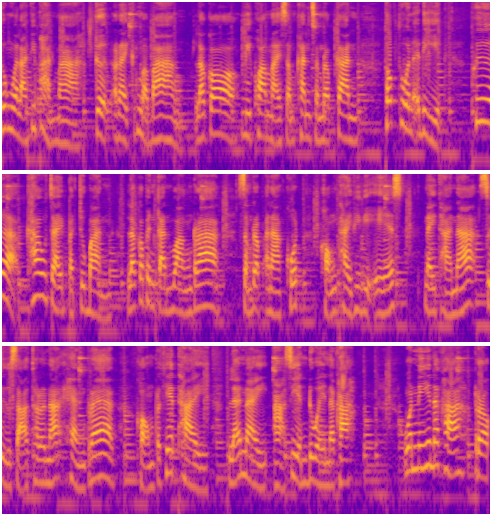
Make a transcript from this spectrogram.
ช่วงเวลาที่ผ่านมาเกิดอะไรขึ้นมาบ้าง แล้วก็มีความหมายสำคัญสำหรับการทบทวนอดีต เพื่อเข้าใจปัจจุบัน แล้วก็เป็นการวางรากสำหรับอนาคตของไทย PBS ในฐานะสื่อสาธารณะแห่งแรกของประเทศไทย และในอาเซียนด้วยนะคะ วันนี้นะคะเรา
